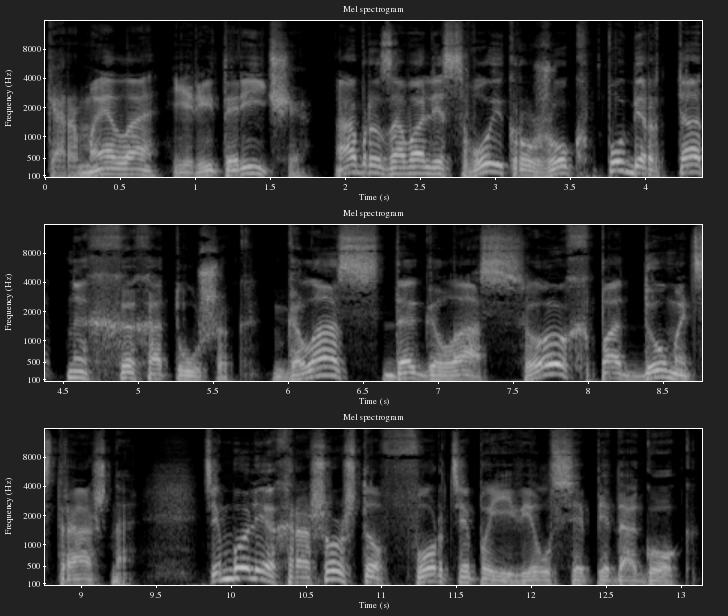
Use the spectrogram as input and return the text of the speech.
Кармела и Рита Ричи образовали свой кружок пубертатных хохотушек. Глаз да глаз. Ох, подумать страшно. Тем более хорошо, что в форте появился педагог.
